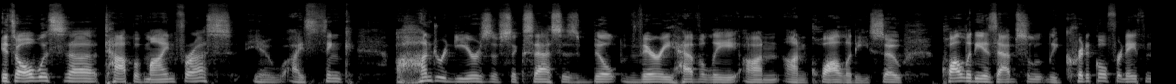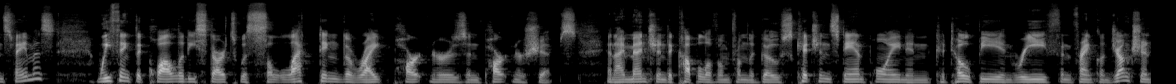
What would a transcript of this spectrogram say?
It's always uh, top of mind for us. You know, I think a hundred years of success is built very heavily on on quality. So quality is absolutely critical for Nathan's Famous. We think that quality starts with selecting the right partners and partnerships. And I mentioned a couple of them from the Ghost Kitchen standpoint and Kitopi and Reef and Franklin Junction,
